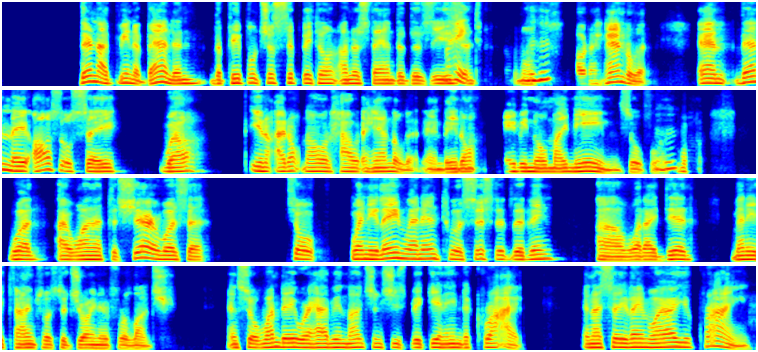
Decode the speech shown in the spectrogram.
They're not being abandoned. The people just simply don't understand the disease and don't know Mhm. how to handle it. And then they also say, well, you know, I don't know how to handle it. And they Mhm. don't maybe know my name and so forth. Mhm. Well, what I wanted to share was that so when Elaine went into assisted living, uh, what I did many times was to join her for lunch. And so one day we're having lunch and she's beginning to cry. And I say, Elaine, why are you crying?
